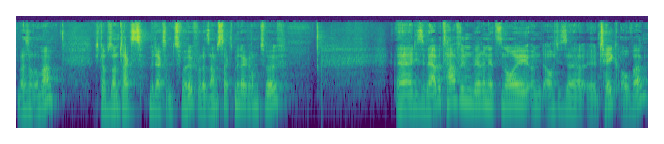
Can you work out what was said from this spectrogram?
was auch immer. Ich glaube, sonntags mittags um 12 oder samstags mittags um 12. Äh, diese Werbetafeln wären jetzt neu und auch dieser äh, Takeover.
